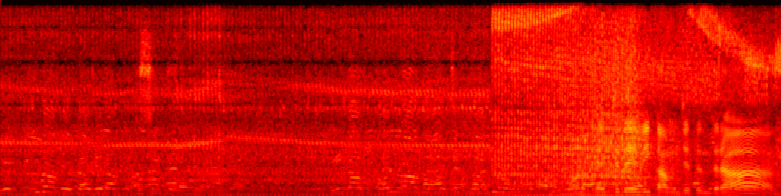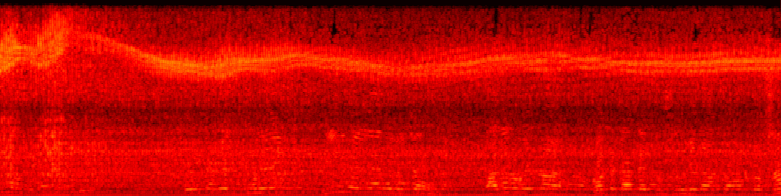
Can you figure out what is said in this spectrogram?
ਇਹ ਪੂਰਾ ਮੇਲਾ ਜਿਹੜਾ ਅਸੀਂ ਕਰਾਂਗੇ। ਹੁਣ ਖਿੱਚਦੇ ਵੀ ਕੰਮ ਜਤਿੰਦਰਾ। ਕੱਲ ਨੂੰ ਇਹਨਾਂ ਗੁੱਟ ਕੰਦੇ ਤੁਸੀਂ ਦਾ ਕੌਣ ਦੱਸੋ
